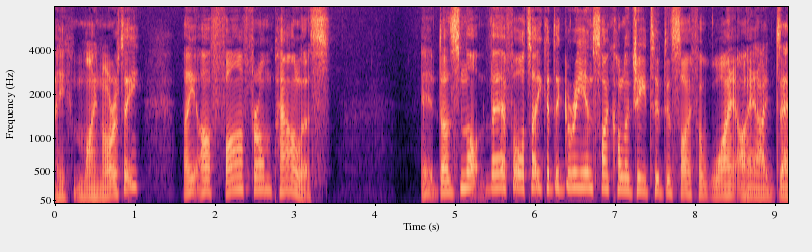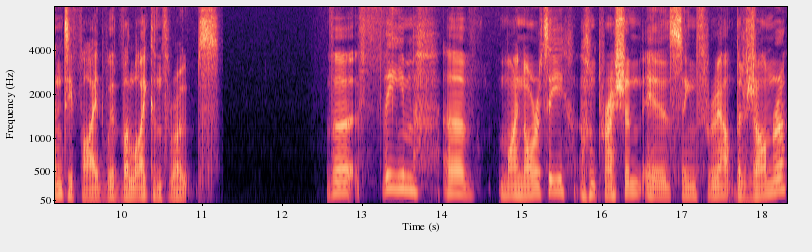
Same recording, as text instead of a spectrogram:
a minority, they are far from powerless. It does not therefore take a degree in psychology to decipher why I identified with the lycanthropes. The theme of minority oppression is seen throughout the genre.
